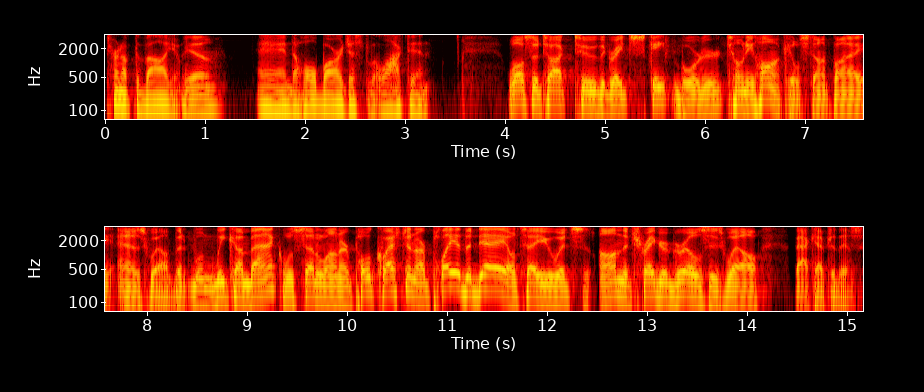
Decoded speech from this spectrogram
"Turn up the volume." Yeah, and the whole bar just locked in. We'll also talk to the great skateboarder, Tony Hawk. He'll stop by as well. But when we come back, we'll settle on our poll question, our play of the day. I'll tell you it's on the Traeger grills as well. Back after this.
